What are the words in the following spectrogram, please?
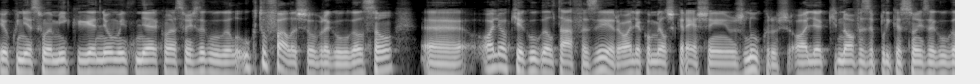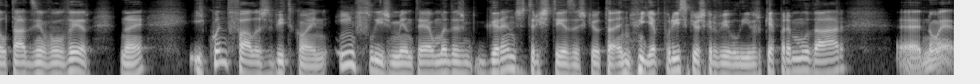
eu conheço um amigo que ganhou muito dinheiro com ações da Google. O que tu falas sobre a Google são uh, olha o que a Google está a fazer, olha como eles crescem os lucros, olha que novas aplicações a Google está a desenvolver, não é? E quando falas de Bitcoin, infelizmente é uma das grandes tristezas que eu tenho e é por isso que eu escrevi o livro, que é para mudar, uh, não é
